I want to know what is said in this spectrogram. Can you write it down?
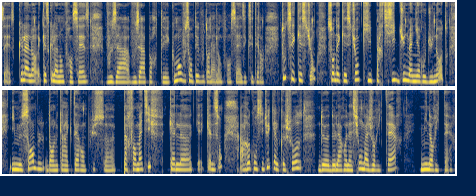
Qu'est-ce que la langue française vous a, vous a apporté? Comment vous sentez-vous dans la langue française, etc. Toutes ces questions sont des questions qui participent d'une manière ou d'une autre, il me semble, dans le caractère en plus euh, performatif qu'elles qu'elles ont, à reconstituer quelque chose de, de la relation majoritaire-minoritaire.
